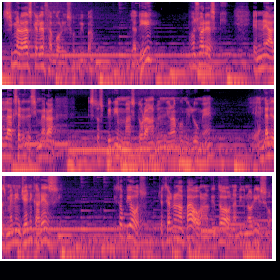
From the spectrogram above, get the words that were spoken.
σήμερα δάσκαλε δεν θα μπορέσω, του είπα. Γιατί, πώ σου αρέσει. Ε, ναι, αλλά ξέρετε, σήμερα στο σπίτι μας, τώρα, την ώρα που μιλούμε, εγκαλεσμένη Τζένι Καρέζη. Ηθοποιό. Και θέλω να πάω να τη δω, να τη γνωρίσω.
